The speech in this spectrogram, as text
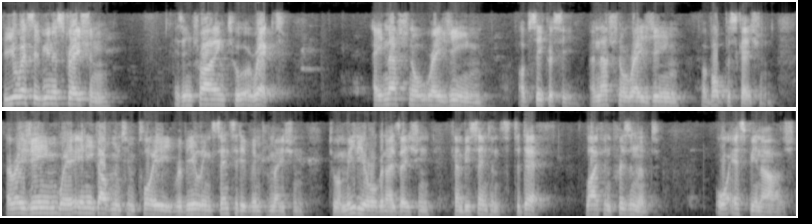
The US administration is in trying to erect a national regime of secrecy, a national regime of obfuscation, a regime where any government employee revealing sensitive information to a media organisation can be sentenced to death, life imprisonment, or espionage,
